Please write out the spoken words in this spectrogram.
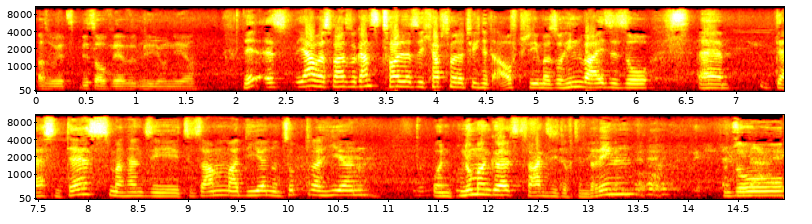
also jetzt bis auf Wer wird Millionär. Ne, es, ja, aber es war so ganz toll. Also ich habe es mir natürlich nicht aufgeschrieben, aber so Hinweise so, äh, das und das, man kann sie zusammen addieren und subtrahieren. Und Nummerngirls tragen sie durch den Ring. Und so.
